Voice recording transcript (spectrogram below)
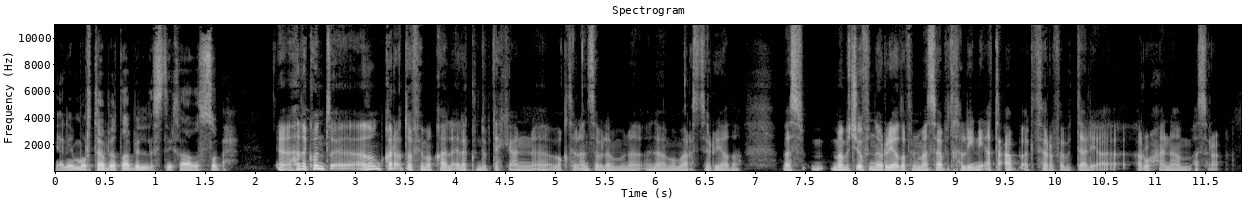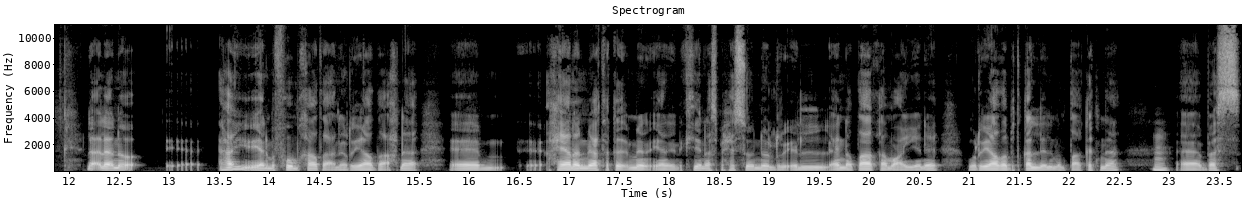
يعني مرتبطة بالاستيقاظ الصبح. آه، هذا كنت آه، أظن قرأته في مقال لك كنت بتحكي عن وقت الأنسب لممارسة الرياضة. بس ما بتشوف إنه الرياضة في المساء بتخليني أتعب أكثر فبالتالي أروح أنام أسرع؟ لا لأنه هاي يعني مفهوم خاطئ عن الرياضة. إحنا أحيانا بنعتقد من- يعني كثير ناس بحسوا إنه عندنا طاقة معينة والرياضة بتقلل من طاقتنا. آه، بس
